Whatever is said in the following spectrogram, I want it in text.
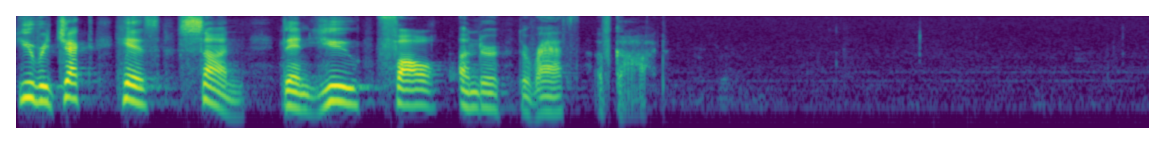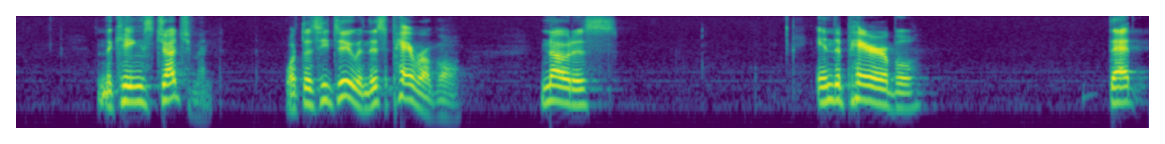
you reject his son, then you fall under the wrath of God. In the king's judgment, what does he do in this parable? Notice in the parable that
